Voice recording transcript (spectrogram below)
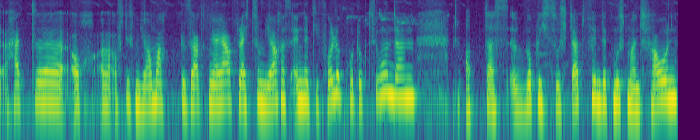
hatte auch äh, auf diesem Jahrmarkt gesagt, naja, vielleicht zum Jahresende die volle Produktion dann. Ob das äh, wirklich so stattfindet, muss man schauen.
